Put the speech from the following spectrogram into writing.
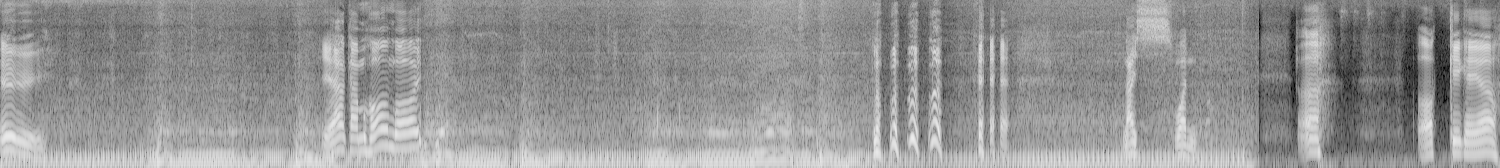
Hey. Yeah, come home, boy. Look, look, look, look. nice one. Ah. okay kayo.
